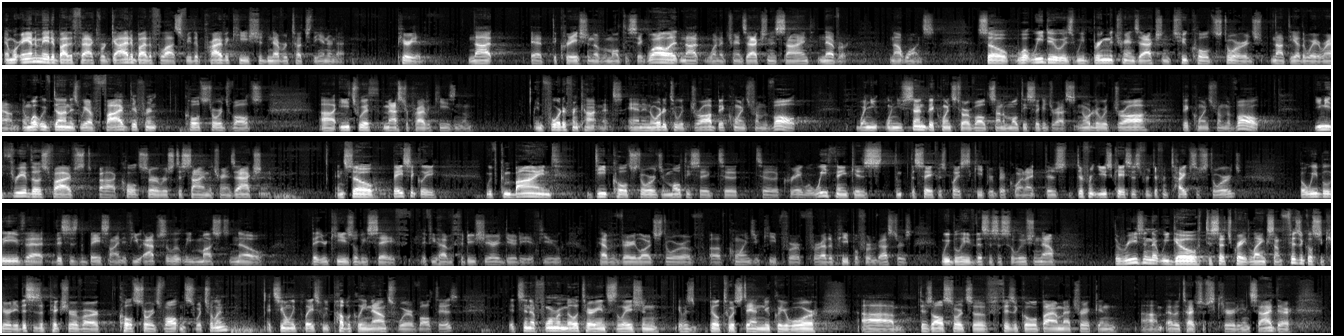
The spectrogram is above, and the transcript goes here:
And we're animated by the fact, we're guided by the philosophy that private keys should never touch the internet. Period. Not at the creation of a multi-sig wallet, not when a transaction is signed, never, not once. So what we do is we bring the transaction to cold storage, not the other way around. And what we've done is we have five different cold storage vaults, uh, each with master private keys in them, in four different continents. And in order to withdraw bitcoins from the vault, when you, when you send bitcoins to our vaults on a multi-sig address, in order to withdraw bitcoins from the vault, you need three of those five uh, cold servers to sign the transaction. And so basically, we've combined deep cold storage and multi-sig to, to create what we think is the, the safest place to keep your Bitcoin. I, there's different use cases for different types of storage, but we believe that this is the baseline. If you absolutely must know that your keys will be safe, if you have a fiduciary duty, if you have a very large store of, of coins you keep for, for other people, for investors, we believe this is a solution. Now, the reason that we go to such great lengths on physical security, this is a picture of our cold storage vault in Switzerland. It's the only place we publicly announce where a vault is. It's in a former military installation. It was built to withstand nuclear war. Um, there's all sorts of physical, biometric, and um, other types of security inside there.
